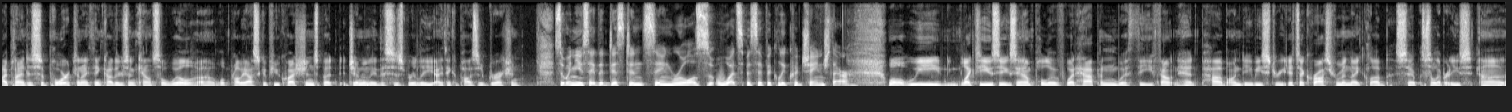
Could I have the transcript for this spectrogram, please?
I plan to support, and I think others in council will. Uh, we'll probably ask a few questions, but generally, this is really, I think, a positive direction. So, when you say the distancing rules, what specifically could change there? Well, we like to use the example of what happened with the Fountainhead Pub on Davie Street. It's across from a nightclub, celebrities. Uh,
